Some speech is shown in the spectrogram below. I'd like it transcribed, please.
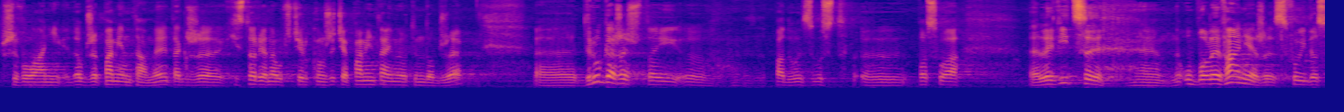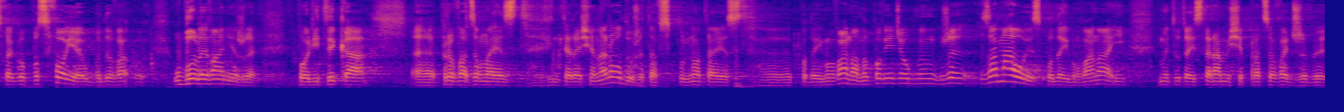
przywołani, dobrze pamiętamy. Także historia nauczycielką życia, pamiętajmy o tym dobrze. Druga rzecz tutaj padły z ust posła lewicy, e, ubolewanie, że swój do swego po swoje, ubolewanie, że polityka e, prowadzona jest w interesie narodu, że ta wspólnota jest e, podejmowana. No powiedziałbym, że za mało jest podejmowana i my tutaj staramy się pracować, żeby,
